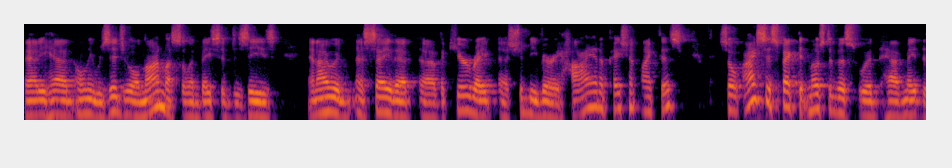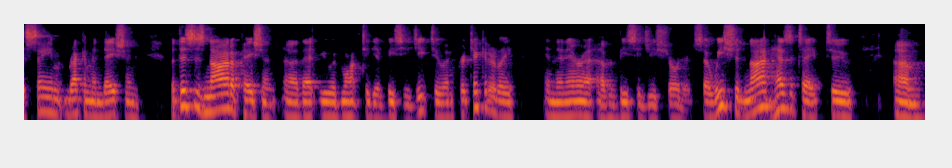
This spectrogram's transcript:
that he had only residual non-muscle invasive disease and I would uh, say that uh, the cure rate uh, should be very high in a patient like this. So I suspect that most of us would have made the same recommendation, but this is not a patient uh, that you would want to give BCG to, and particularly in an era of a BCG shortage. So we should not hesitate to um,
